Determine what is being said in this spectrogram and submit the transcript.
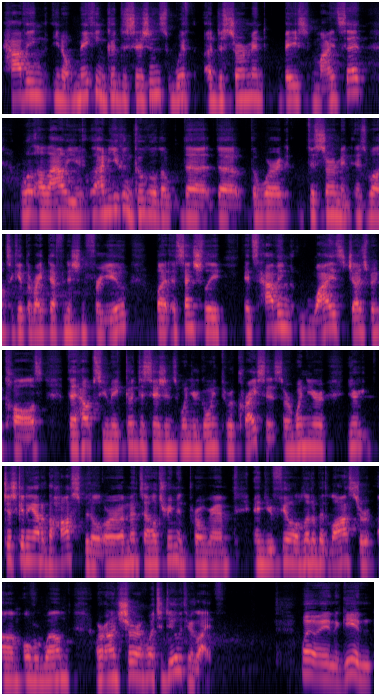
having, you know, making good decisions with a discernment based mindset will allow you i mean you can google the the the, the word discernment as well to get the right definition for you but essentially it's having wise judgment calls that helps you make good decisions when you're going through a crisis or when you're you're just getting out of the hospital or a mental health treatment program and you feel a little bit lost or um, overwhelmed or unsure of what to do with your life well and again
